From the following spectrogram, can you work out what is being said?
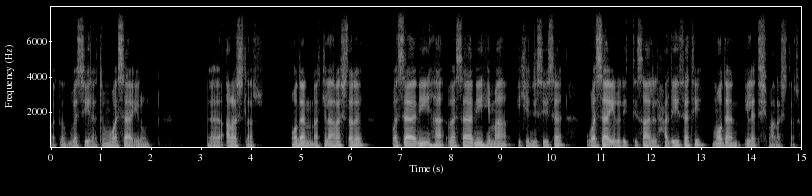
bakın vesiletun vesailun e, araçlar, modern nakil araçları ve saniha ve sanihima ikincisi ise vesailül ittisalil hadiseti modern iletişim araçları.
